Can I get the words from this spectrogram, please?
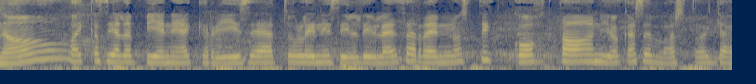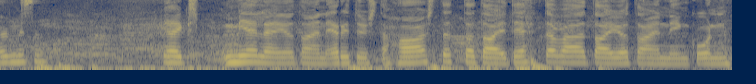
No, vaikka siellä pieniä kriisejä tuli, niin silti yleensä rennosti kohtaan jokaisen vastoinkäymisen. Jäikö mieleen jotain erityistä haastetta tai tehtävää tai jotain niin kuin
